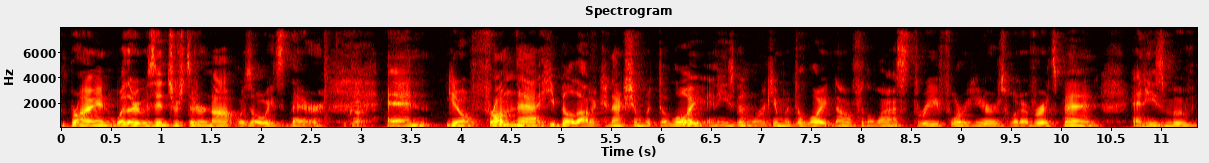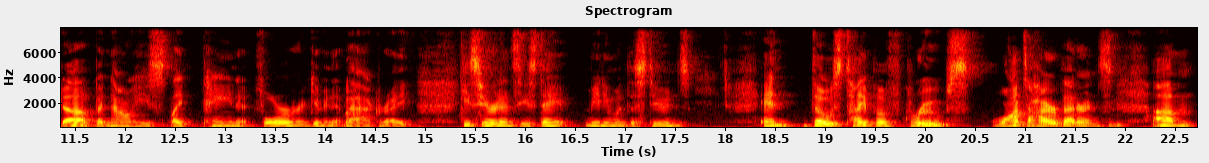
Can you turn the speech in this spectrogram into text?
Brian, whether he was interested or not, was always there. Okay. And, you know, from that, he built out a connection with Deloitte, and he's been working with Deloitte now for the last three, four years, whatever it's been. And he's moved up, but now he's like paying it forward or giving it back, uh-huh. right? He's here at NC State meeting with the students. And those type of groups want to hire veterans, mm-hmm. um,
